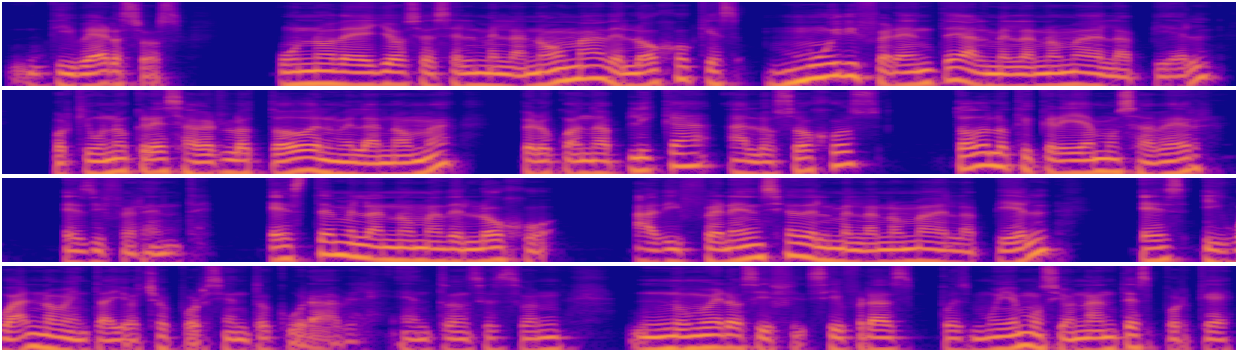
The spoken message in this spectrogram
diversos. Uno de ellos es el melanoma del ojo, que es muy diferente al melanoma de la piel, porque uno cree saberlo todo del melanoma, pero cuando aplica a los ojos, todo lo que creíamos saber es diferente. Este melanoma del ojo, a diferencia del melanoma de la piel, es igual 98% curable. Entonces son números y cifras pues muy emocionantes porque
